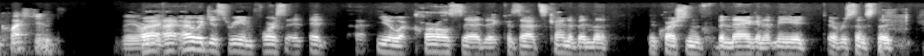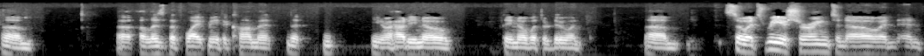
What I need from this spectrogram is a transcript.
questions. They are. I, I, would just reinforce it, it, you know, what Carl said, because that's kind of been the, the question that's been nagging at me ever since that um, uh, Elizabeth White made the comment that you know, how do you know they know what they're doing? Um, so it's reassuring to know. And, and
